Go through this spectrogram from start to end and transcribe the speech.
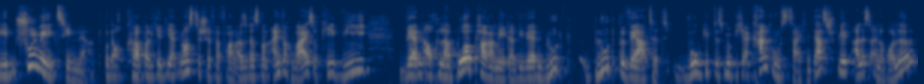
eben Schulmedizin lernt und auch körperliche diagnostische Verfahren. Also dass man einfach weiß, okay, wie werden auch Laborparameter, wie werden Blut, Blut bewertet, wo gibt es mögliche Erkrankungszeichen. Das spielt alles eine Rolle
